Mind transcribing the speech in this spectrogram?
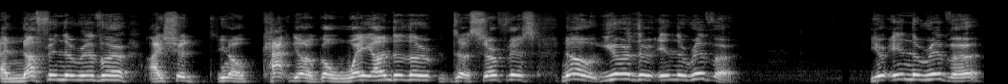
enough in the river. I should, you know, cat, you know, go way under the, the surface. No, you're the, in the river. You're in the river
